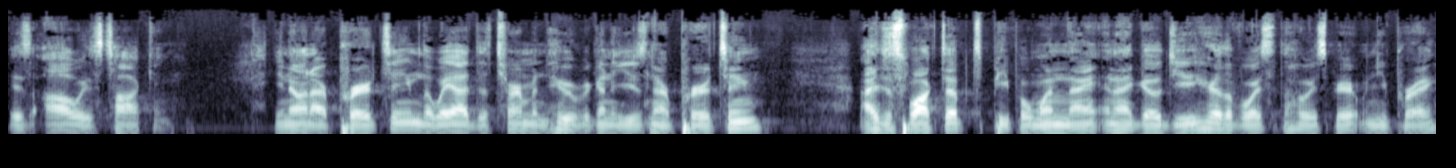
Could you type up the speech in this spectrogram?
is always talking. You know, in our prayer team, the way I determined who we're going to use in our prayer team, I just walked up to people one night and I go, Do you hear the voice of the Holy Spirit when you pray?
